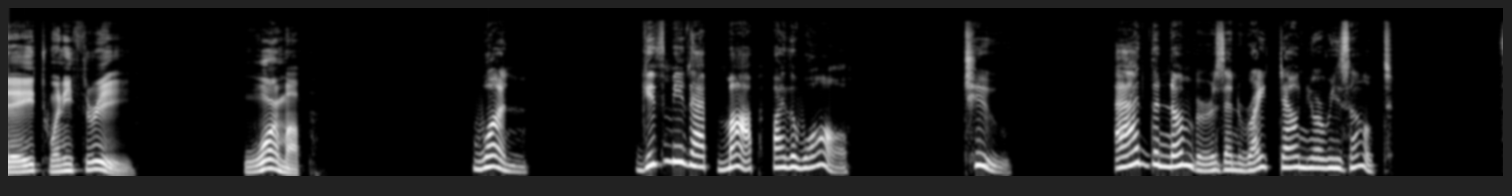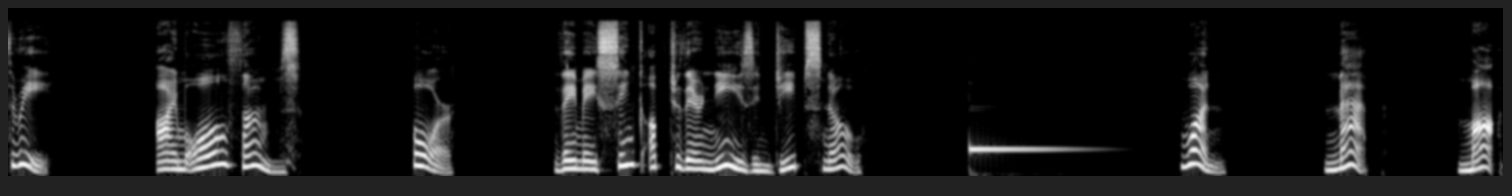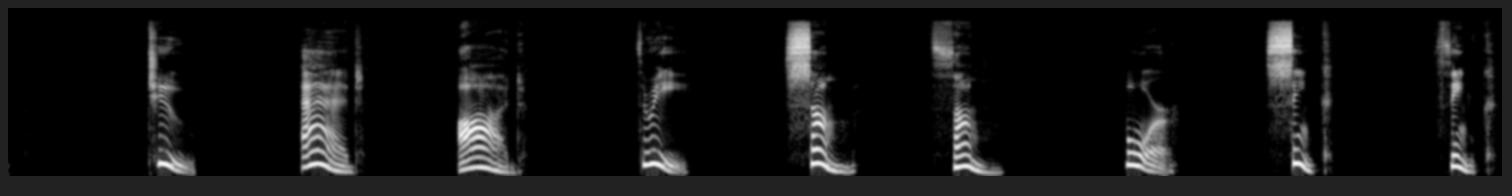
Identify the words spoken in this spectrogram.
Day 23. Warm up. 1. Give me that mop by the wall. 2. Add the numbers and write down your result. 3. I'm all thumbs. 4. They may sink up to their knees in deep snow. 1. Map, mop. 2. Add, odd. 3. Sum, thumb. 4. Sink, think.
